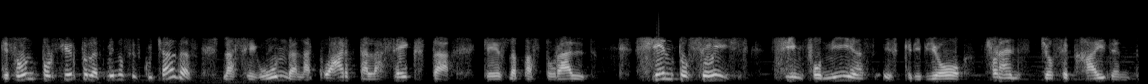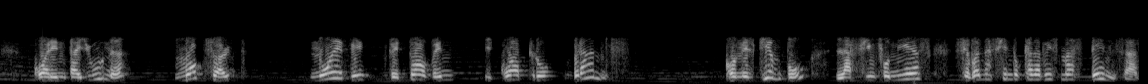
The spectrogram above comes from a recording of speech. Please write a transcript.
que son, por cierto, las menos escuchadas? La segunda, la cuarta, la sexta, que es la pastoral. 106 sinfonías escribió Franz Joseph Haydn, 41 Mozart, 9 Beethoven y 4 Brahms. Con el tiempo, las sinfonías se van haciendo cada vez más densas.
